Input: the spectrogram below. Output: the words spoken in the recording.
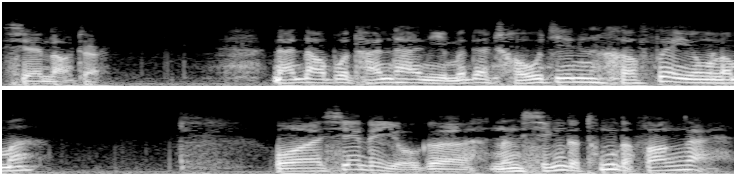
先到这儿。难道不谈谈你们的酬金和费用了吗？我先得有个能行得通的方案。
